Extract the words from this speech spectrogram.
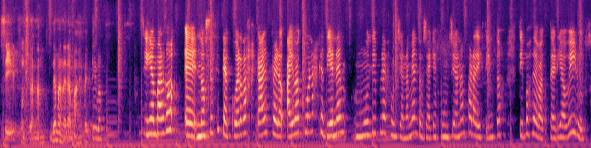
sí funcionan de manera más efectiva. Sin embargo, eh, no sé si te acuerdas, Cal, pero hay vacunas que tienen múltiples funcionamientos, o sea, que funcionan para distintos tipos de bacteria o virus.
